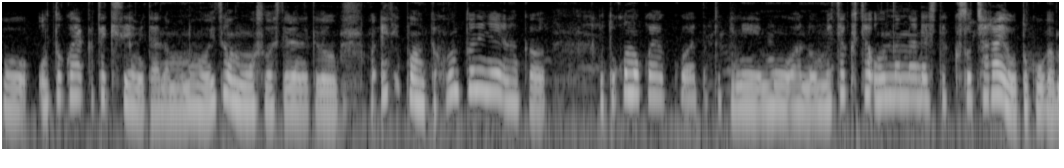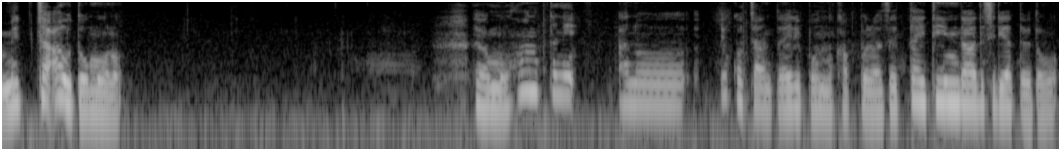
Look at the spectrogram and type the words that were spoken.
こう男役適性みたいなものをいつも妄想してるんだけどエリポンって本当にねなんか男の子役をやった時にもうあのめちゃくちゃ女慣れしてクソチャラい男がめっちゃ合うと思うの。だからもう本当にあの横ちゃんとエリポンのカップルは絶対 Tinder で知り合ってると思う。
